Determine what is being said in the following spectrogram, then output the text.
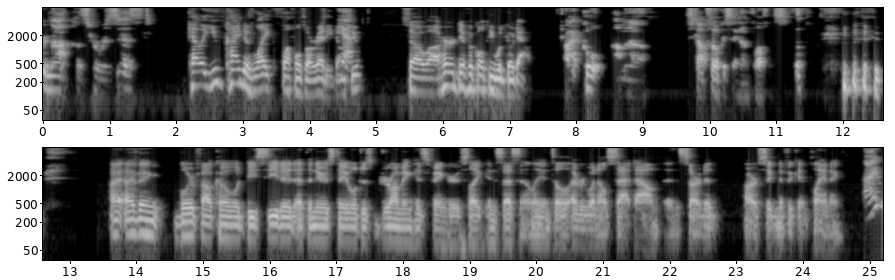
or not? Because her resist. Kelly, you kind of like Fluffles already, don't Yeah. you? So uh, her difficulty would go down. All right, cool. I'm gonna stop focusing on Fluffles. I, I think Lord Falcone would be seated at the nearest table, just drumming his fingers like incessantly until everyone else sat down and started our significant planning. I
